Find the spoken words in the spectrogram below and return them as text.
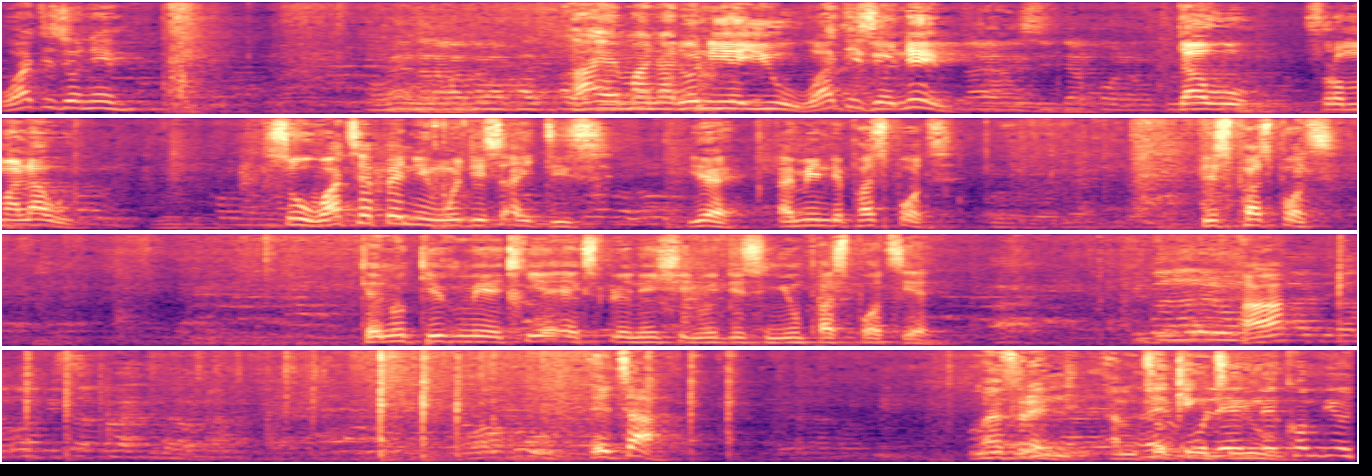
What is your name? Hi man, I don't hear you. What is your name? Dawu from Malawi. So what's happening with these IDs? Yeah, I mean the passports. These passports. Can you give me a clear explanation with these new passports here? Huh? Up. My friend, I'm talking to you.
